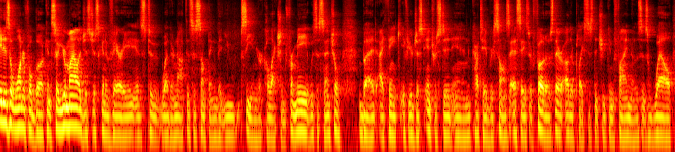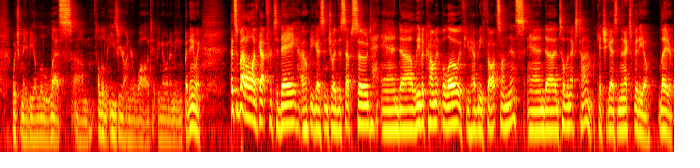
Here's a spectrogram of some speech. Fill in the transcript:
it is a wonderful book, and so your mileage is just going to vary as to whether or not this is something that you see in your collection. For me, it was essential, but I think if you're just interested in Cartier-Bresson's essays or photos, there are other places that you can find those as well, which may be a little less, um, a little easier on your wallet, if you know what I mean. But anyway, that's about all I've got for today. I hope you guys enjoyed this episode, and uh, leave a comment below if you have any thoughts on this. And uh, until the next time, I'll catch you guys in the next video. Later.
